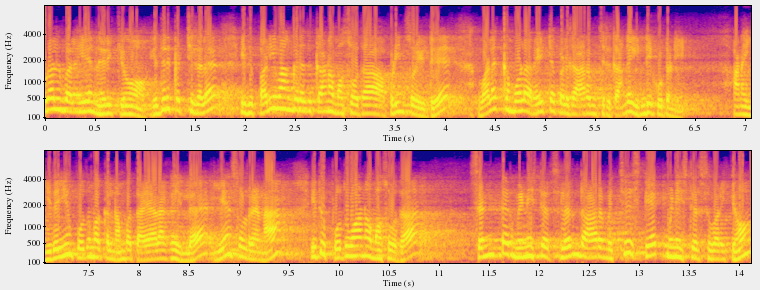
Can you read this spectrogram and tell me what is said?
குரல் வலையை நெரிக்கும். எதிர்க்கட்சிகளை இது பழி வாங்குறதுக்கான மசோதா அப்படின்னு சொல்லிட்டு வழக்கம் போல ரைட்டப் எழுத ஆரம்பிச்சிருக்காங்க இந்தி கூட்டணி. ஆனால் இதையும் பொதுமக்கள் நம்ப தயாராக இல்லை. ஏன் சொல்கிறேன்னா இது பொதுவான மசோதா. சென்டர் மினிஸ்டர்ஸ்லேருந்து ஆரம்பித்து ஸ்டேட் மினிஸ்டர்ஸ் வரைக்கும்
